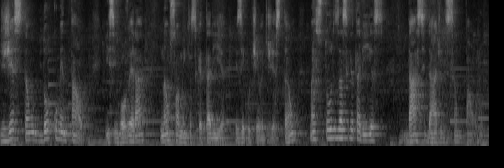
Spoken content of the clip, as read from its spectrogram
gestão documental e se envolverá não somente a Secretaria Executiva de Gestão, mas todas as secretarias da cidade de São Paulo.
